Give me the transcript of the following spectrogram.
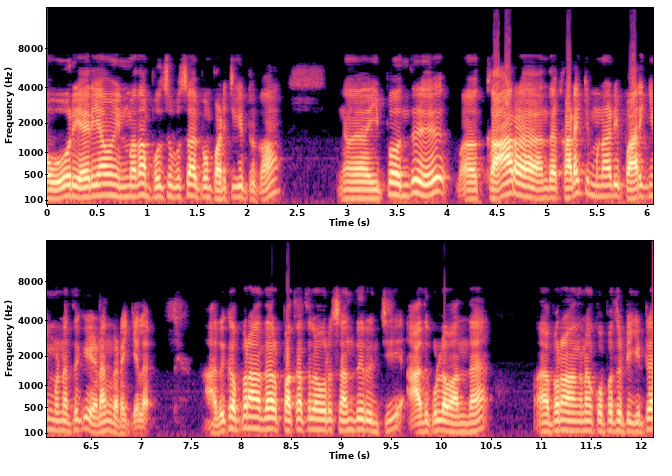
ஒவ்வொரு ஏரியாவும் இனிமேல் தான் புதுசு புதுசாக இப்போ படிச்சுக்கிட்டு இருக்கோம். இப்போ வந்து காரை அந்த கடைக்கு முன்னாடி பார்க்கிங் பண்ணதுக்கு இடம் கிடைக்கல. அதுக்கப்புறம் அதாவது பக்கத்தில் ஒரு சந்து இருந்துச்சு. அதுக்குள்ளே வந்தேன். அப்புறம் அங்கே குப்பை தொட்டிக்கிட்ட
